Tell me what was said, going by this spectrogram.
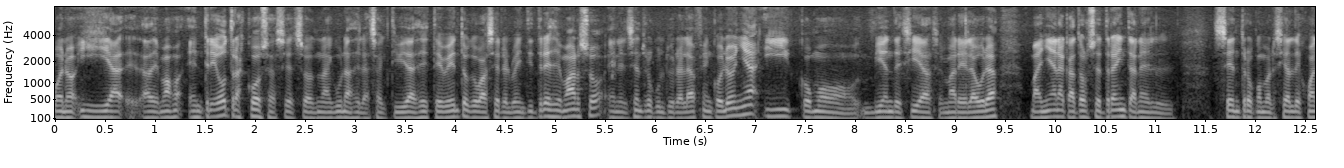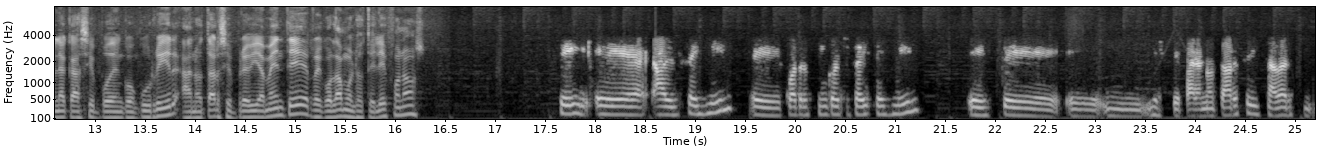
Bueno, y además, entre otras cosas, eh, son algunas de las actividades de este evento que va a ser el 23 de marzo en el Centro Cultural AFE en Colonia y, como bien decías, María Laura, mañana 14.30 en el Centro Comercial de Juan Lacase pueden concurrir, anotarse previamente, recordamos los teléfonos. Sí, eh, al 6000, eh, 4586-6000, este, eh, y, este, para anotarse y saber si,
